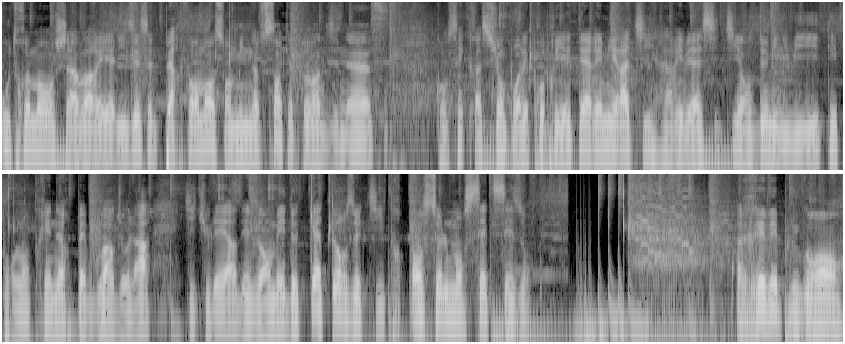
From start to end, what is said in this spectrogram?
outre-Manche à avoir réalisé cette performance en 1999. Consécration pour les propriétaires émiratis arrivés à City en 2008 et pour l'entraîneur Pep Guardiola, titulaire désormais de 14 titres en seulement 7 saisons. Rêver plus grand,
